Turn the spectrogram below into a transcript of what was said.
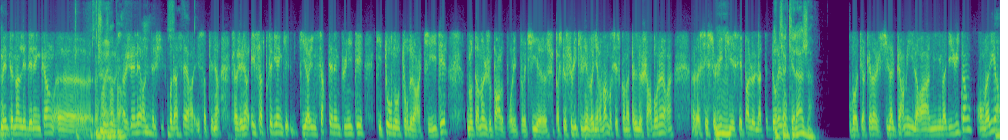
Maintenant, les délinquants, euh, Ça génère un tel chiffre d'affaires et ça, génère- ça génère. Ils savent très bien qu'il y a une certaine impunité qui tourne autour de leur activité. Notamment, je parle pour les petits, euh, parce que celui qui vient venir vendre, c'est ce qu'on appelle le charbonneur. hein. Euh, c'est celui Mhm. qui, c'est pas le- la tête de Et qui réseau. a quel âge? Bon, à quel âge S'il a le permis, il aura un minimum 18 ans, on va dire.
